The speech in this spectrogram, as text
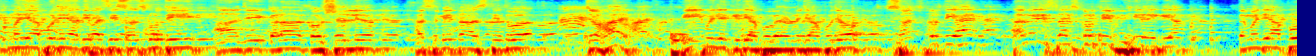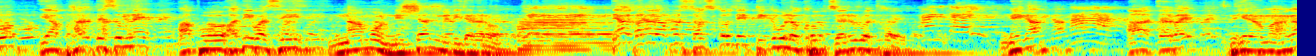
देख म्हणजे आपण आदिवासी संस्कृती आज कला कौशल्य अस्मिता अस्तित्व जो है ही म्हणजे किती आपण वेळवणे जे आपण जो संस्कृती है अगर इस संस्कृती भी रह गया तो म्हणजे आपो या भारत देश में आपो आदिवासी नामो निशान मिटी जाणार हो त्या खातीर आपण संस्कृती टिकवलं खूप ज़रूरत आहे आणि काय? हा। हा चल भाई भीराव महागा।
